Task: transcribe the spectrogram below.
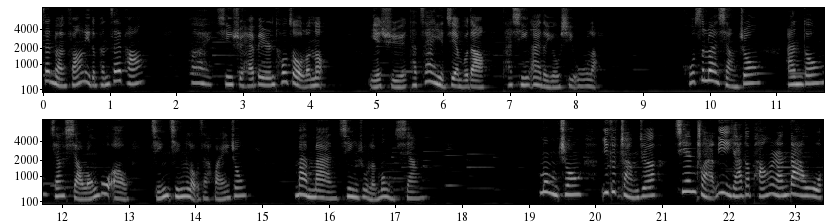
在暖房里的盆栽旁。唉，兴许还被人偷走了呢。也许他再也见不到他心爱的游戏屋了。胡思乱想中，安东将小龙布偶紧紧搂在怀中，慢慢进入了梦乡。梦中，一个长着尖爪利牙的庞然大物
